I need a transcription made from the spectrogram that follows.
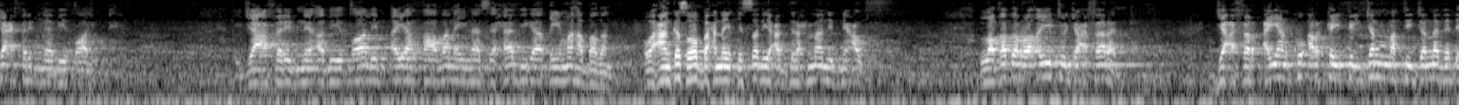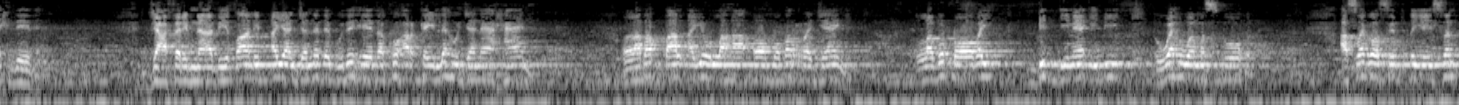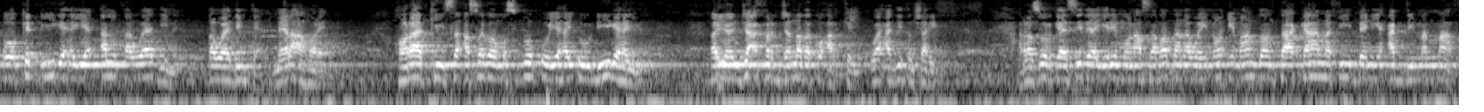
jacfar ibni abi aalib jacfar ibni abi aalib ayaan qaadanaynaa saxaabiga qiimaha badan waxaan ka soo baxnay qisadii cabdiraxmaan ibni cawf laqad ra'aytu jacfaran jacfar ayaan ku arkay fi ljannati jannada dhexdeeda jacfar ibni abi aalib ayaan jannada gudaheeda ku arkay lahu janaaxaani laba baal ayuu lahaa oo mudarajaani lagu dhoobay biddimaa'i dhiig wahwa masbuuqun asagoo sidqiyaysan oo ka dhiigahaya alqawaadima qawaadimta meelaha hore. Horaadkiisa asagoo masbuuq uu yahay uu dhiigahayo ayaan jacfar jannada ku arkay. Waa xadiidun shariif rasuulkaa sidaa yidhi munaasabadana way noo imaan doontaa kaana fii bani cabdimannaaf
